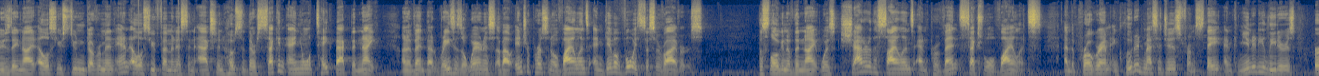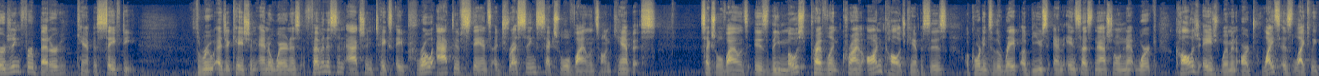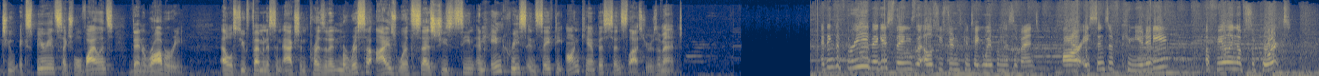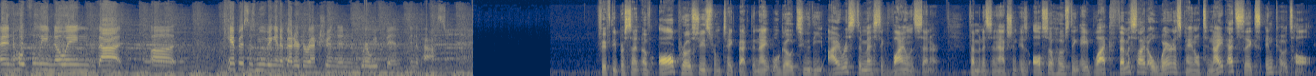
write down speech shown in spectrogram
Tuesday night, LSU Student Government and LSU Feminists in Action hosted their second annual Take Back the Night, an event that raises awareness about interpersonal violence and give a voice to survivors. The slogan of the night was Shatter the Silence and Prevent Sexual Violence, and the program included messages from state and community leaders urging for better campus safety. Through education and awareness, Feminists in Action takes a proactive stance addressing sexual violence on campus. Sexual violence is the most prevalent crime on college campuses. According to the Rape, Abuse, and Incest National Network, college-aged women are twice as likely to experience sexual violence than robbery. LSU Feminist in Action President Marissa Eisworth says she's seen an increase in safety on campus since last year's event. I think the three biggest things that LSU students can take away from this event are a sense of community, a feeling of support, and hopefully knowing that uh, campus is moving in a better direction than where we've been in the past. 50% of all proceeds from Take Back the Night will go to the Iris Domestic Violence Center. Feminists in Action is also hosting a Black Femicide Awareness panel tonight at 6 in Coates Hall.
